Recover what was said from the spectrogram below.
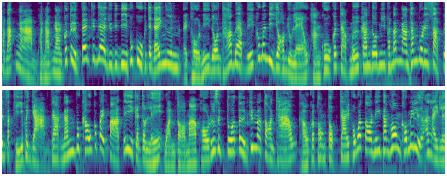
พนักงาน พนักงานก็ตื่นเต้นกันใหญ่อยู่ดีๆพวกกูก็จะได้เงิน ไอ้โทนี่โดนท้าแบบนี้ก็ไม่มียอมอยู่แล้วทั้งคู่ก็จับมือกันโดยมีพนักงานทั้งบริษัทเป็นสักขีพยาน จากนั้นพวกเขาก็ไปปาร์ตี้กันจนเละ วันต่อมาพอรู้สึกตัวตื่นขึ้นมาตอนเช้า เขาก็ต้องตกใจ เพราะว่าตอนนี้ทั้งห้องเขาไม่เหลืออะไรเล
